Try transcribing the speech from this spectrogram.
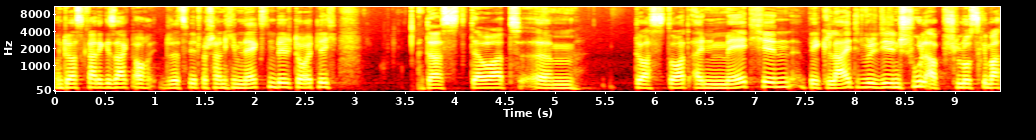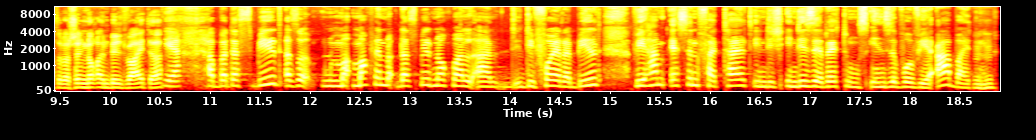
Und du hast gerade gesagt, auch das wird wahrscheinlich im nächsten Bild deutlich, dass dort ähm, dass dort ein Mädchen begleitet wurde, die den Schulabschluss gemacht hat. Wahrscheinlich noch ein Bild weiter. Ja, aber das Bild, also machen wir das Bild noch mal, äh, die, die Feuerbild. Wir haben Essen verteilt in, die, in diese Rettungsinsel, wo wir arbeiten. Mhm.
